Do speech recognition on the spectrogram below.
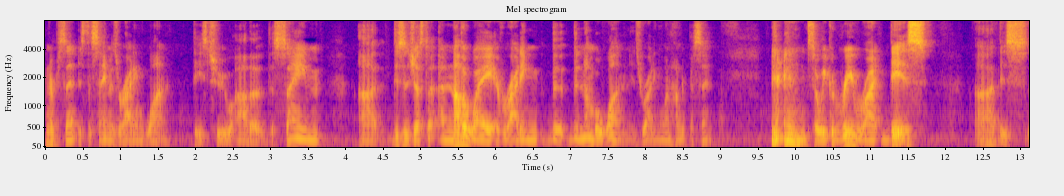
100% is the same as writing 1. These two are the, the same. Uh, this is just a, another way of writing the, the number 1, is writing 100%. so we could rewrite this, uh, this,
